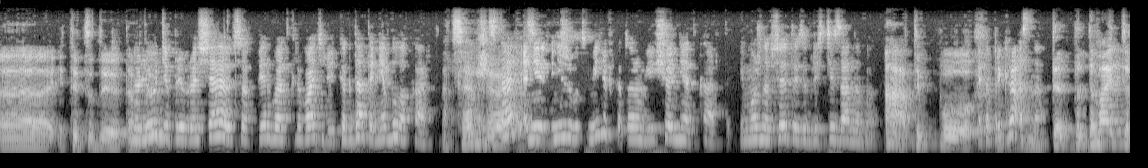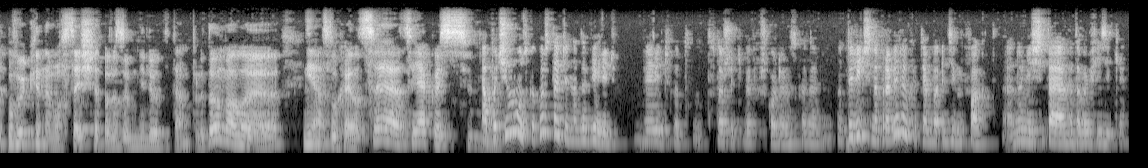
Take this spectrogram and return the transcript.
Э, и ты туди там. Но люди превращаются в первооткрывателей, когда-то не было карт. А це вже... Представь, они, они живут в мире, в котором еще нет карты. И можно все это изобрести заново. А, типу. Это прекрасно. Д -д Давайте викинемо все, що розумні люди там придумали. Ні, слухай, ну це, це якось. А почему? С какой стати надо верить? Верить вот, в то, что тебе в школе рассказали? Ну, ты лично проверил хотя бы один факт, ну, не считая бытовой физики?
